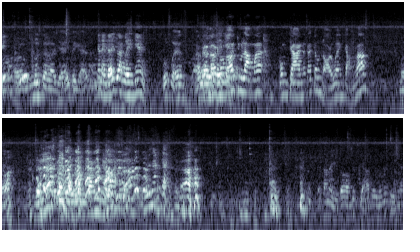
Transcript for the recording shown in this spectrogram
Nít nước ờ, dễ bị gãy cái này để vô ăn liền nha bước liền rồi rồi con nói chú Long á. Con trai nó có cháu nội quan trọng lắm. Nữa nhắc để này tôi ôm đứt vợ tôi nói chuyện đó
